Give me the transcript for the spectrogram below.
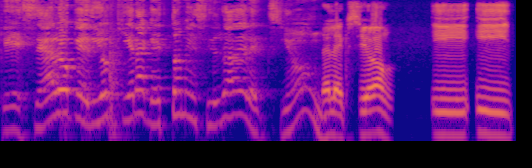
Que sea lo que Dios quiera que esto me sirva de lección. de elección y, y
